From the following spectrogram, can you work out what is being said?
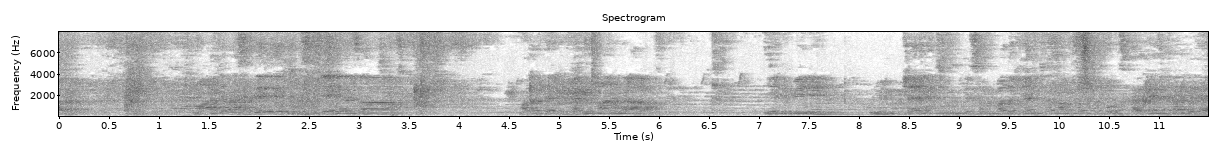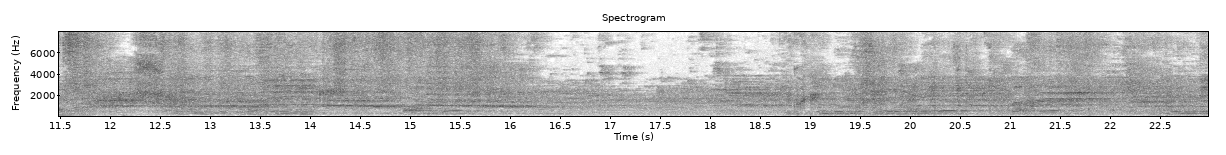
पुरस्कार माझ्या हस्ते देण्याचा मला त्या ठिकाणी मान मिळाला. एल बी न्यूज चॅनलचे मुख्य संपादक यांच्या मार्फत पुरस्कार देण्यात आलेला आहे. त्या ठिकाणी उपस्थित असलेले Pawar sir Krishnadev Khandekar Sutar sir B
